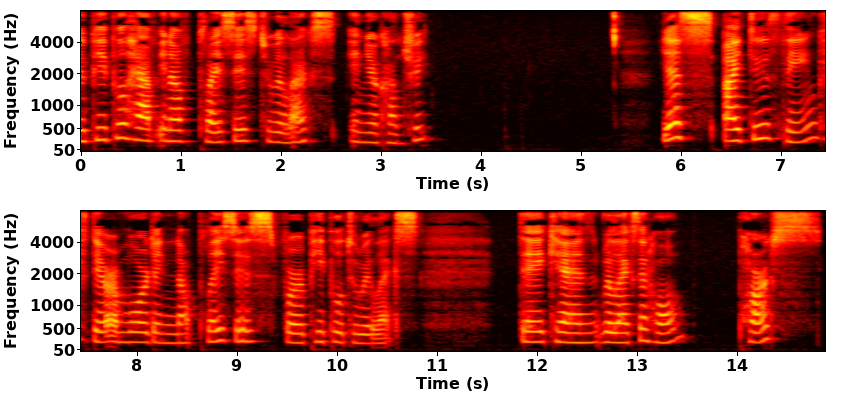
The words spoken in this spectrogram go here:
Do people have enough places to relax in your country? Yes, I do think there are more than enough places for people to relax. They can relax at home, parks,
